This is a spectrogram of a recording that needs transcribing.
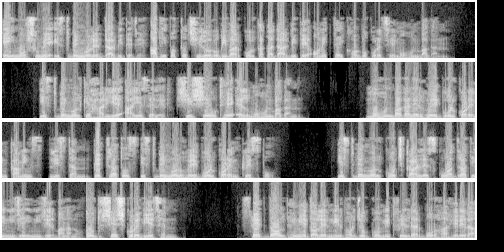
এই মরশুমে ইস্টবেঙ্গলের ডার্বিতে যে আধিপত্য ছিল, রবিবার কলকাতা ডার্বিতে অনেকটাই খর্ব করেছে মোহনবাগান। ইস্টবেঙ্গলকে হারিয়ে আইএসএলের শীর্ষে উঠে এল মোহনবাগান। মোহনবাগানের হয়ে গোল করেন কামিন্স, লিস্টন, পেত্রাতোস ইস্টবেঙ্গল হয়ে গোল করেন Crespo. East Bengal coach Carles Cuadrat নিজেই নিজের বানানো উদ শেষ করে দিয়েছেন। সেট দল ভেঙে দলের নির্ভরযোগ্য মিডফিল্ডার বোরহা হেরেরা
